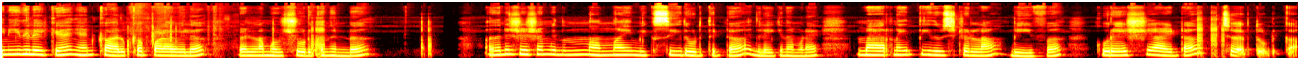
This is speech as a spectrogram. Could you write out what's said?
ഇനി ഇതിലേക്ക് ഞാൻ കാൽ കപ്പ് അളവിൽ വെള്ളം ഒഴിച്ചു കൊടുക്കുന്നുണ്ട്. അതിനുശേഷം ഇതൊന്ന് നന്നായി മിക്സ് ചെയ്ത് കൊടുത്തിട്ട് ഇതിലേക്ക് നമ്മുടെ മാറിനേറ്റ് ചെയ്ത് വെച്ചിട്ടുള്ള ബീഫ് കുറേശ്ശെയായിട്ട് ചേർത്ത് കൊടുക്കുക.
